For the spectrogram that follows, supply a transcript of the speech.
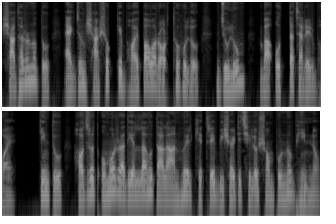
সাধারণত একজন শাসককে ভয় পাওয়ার অর্থ হল জুলুম বা অত্যাচারের ভয়। কিন্তু হজরত ওমর রাদিয়াল্লাহু তালা আনহুয়ের ক্ষেত্রে বিষয়টি ছিল সম্পূর্ণ ভিন্ন।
